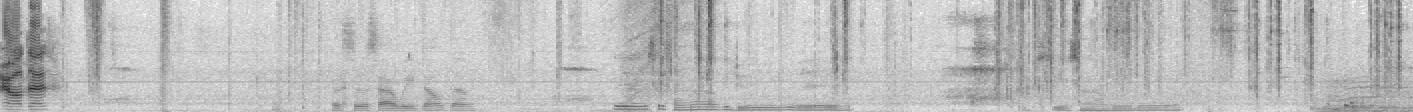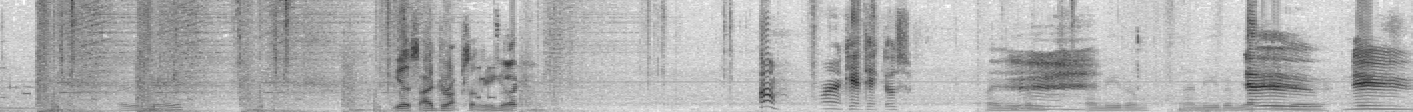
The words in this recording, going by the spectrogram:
They're all dead. This is how we don't them. This is how we do it. This is how we do it. Any grenades? Yes, I dropped some. Here you go. Oh, I can't take those. I need them. I need them. I need them No, no,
